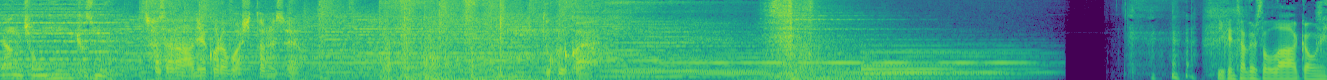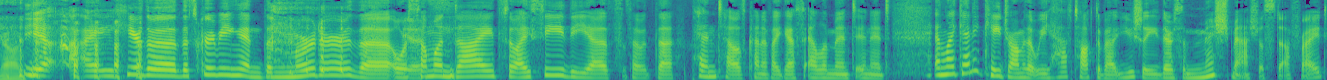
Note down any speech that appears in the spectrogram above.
양종훈 교수님. 자살은 아닐 거라고 하셨다면서요. 누굴까요? You can tell there's a lot going on. Yeah, I hear the the screaming and the murder, the or Yes. someone died. So I see the uh, so the penthouse kind of I guess element in it. And like any K drama that we have talked about, usually there's a mishmash of stuff, right?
